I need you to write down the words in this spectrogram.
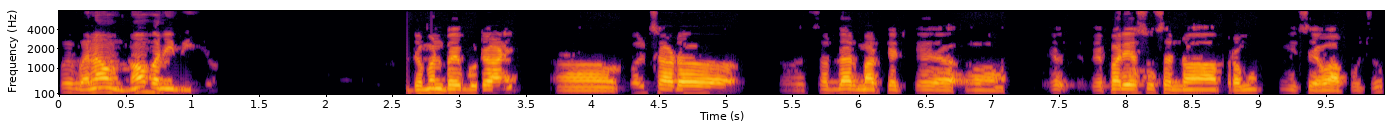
કોઈ બનાવ ન બની બીજો. દમનભાઈ બુટાણી વલસાડ સરદાર માર્કેટ કે વેપારી એસોસિએશનના પ્રમુખની સેવા આપું છું.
